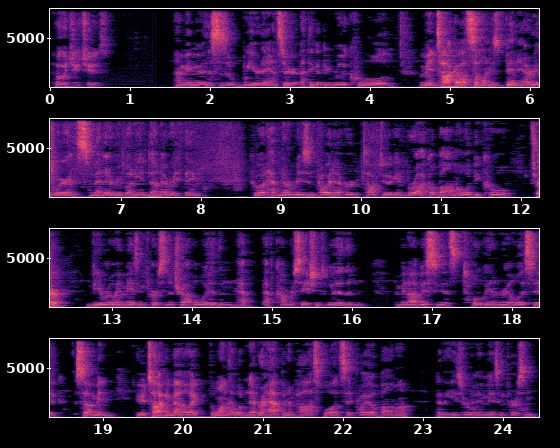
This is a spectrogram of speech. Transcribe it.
who would you choose? I mean, maybe this is a weird answer. I think it'd be really cool. I mean, talk about someone who's been everywhere and met everybody and done everything, who I'd have no reason probably to ever talk to again. Barack Obama would be cool. Sure. Be a really amazing person to travel with and have, have conversations with. And I mean, obviously, that's totally unrealistic. So, I mean, if you're talking about like the one that would never happen impossible, I'd say probably Obama. I think he's a really amazing person,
